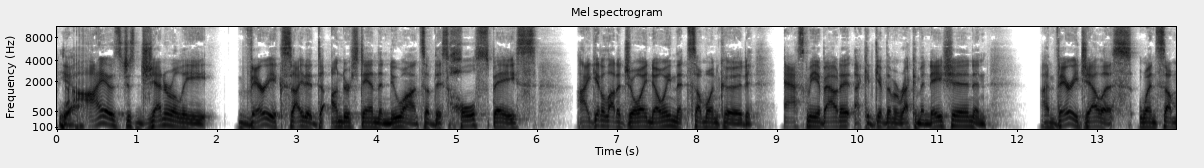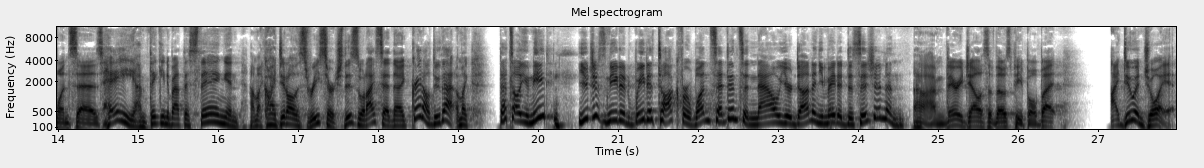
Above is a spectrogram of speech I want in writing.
yeah. I was just generally very excited to understand the nuance of this whole space I get a lot of joy knowing that someone could ask me about it. I could give them a recommendation. And I'm very jealous when someone says, Hey, I'm thinking about this thing. And I'm like, Oh, I did all this research. This is what I said. And they're like, Great, I'll do that. I'm like, That's all you need? you just needed we to talk for one sentence and now you're done and you made a decision. And uh, I'm very jealous of those people. But I do enjoy it.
